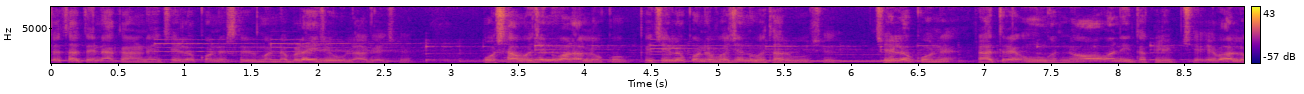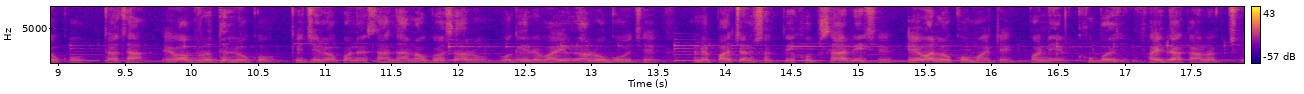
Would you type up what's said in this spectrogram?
તથા તેના કારણે જે લોકોને શરીરમાં નબળાઈ જેવું લાગે છે. ઓછા વજનવાળા લોકો કે જે લોકોને વજન વધારવું છે, જે લોકોને રાત્રે ઊંઘ ન આવવાની તકલીફ છે, એવા લોકો તથા એવા વૃદ્ધ લોકો કે જે લોકોને સાંધાનો ઘસારો વગેરે વાયુના રોગો છે અને પાચન શક્તિ ખૂબ સારી છે, એવા લોકો માટે પનીર ખૂબ જ ફાયદાકારક છે.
